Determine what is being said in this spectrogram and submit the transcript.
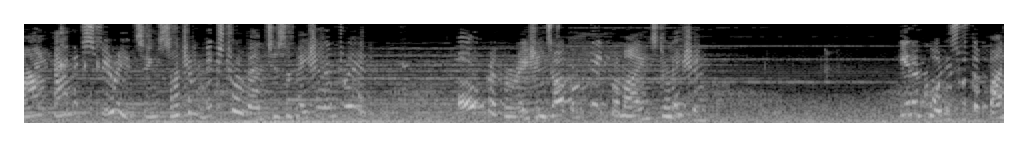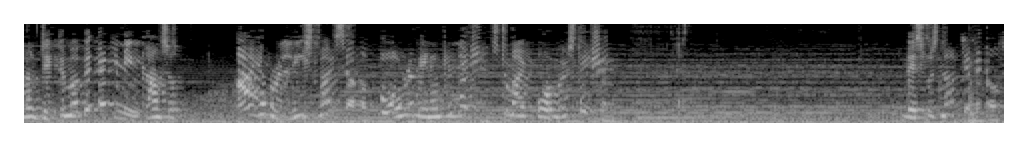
I am experiencing such a mixture of anticipation and dread. All preparations are complete for my installation. In accordance with the final dictum of the Ecumene Council, I have released myself of all remaining connections to my former station. This was not difficult.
